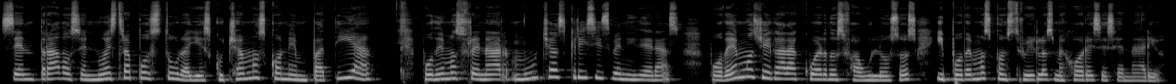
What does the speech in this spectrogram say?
centrados en nuestra postura y escuchamos con empatía, podemos frenar muchas crisis venideras, podemos llegar a acuerdos fabulosos y podemos construir los mejores escenarios.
